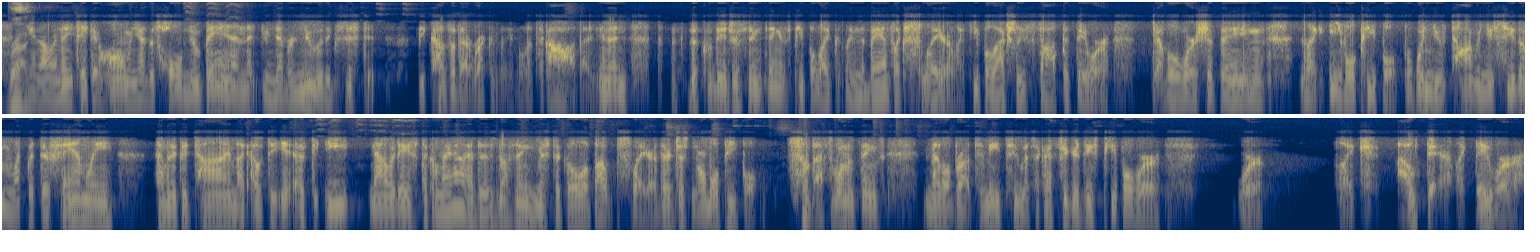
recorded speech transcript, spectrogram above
Right. You know, and then you take it home and you have this whole new band that you never knew it existed because of that record label. It's like, ah, oh, that, and then the, the, the interesting thing is people like in the bands like Slayer, like people actually thought that they were devil worshipping, like evil people. But when you talk, when you see them like with their family, having a good time, like out to out to eat nowadays, it's like, oh my god, there's nothing mystical about Slayer. They're just normal people So that's one of the things metal brought to me too. It's like I figured these people were were like out there, like they were,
